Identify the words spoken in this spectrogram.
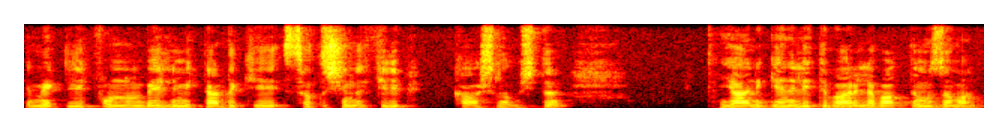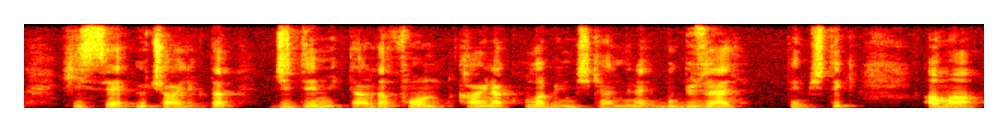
emeklilik fonunun belli miktardaki satışını Filip karşılamıştı. Yani genel itibariyle baktığımız zaman hisse 3 aylıkta ciddi miktarda fon kaynak bulabilmiş kendine. Bu güzel demiştik. Ama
